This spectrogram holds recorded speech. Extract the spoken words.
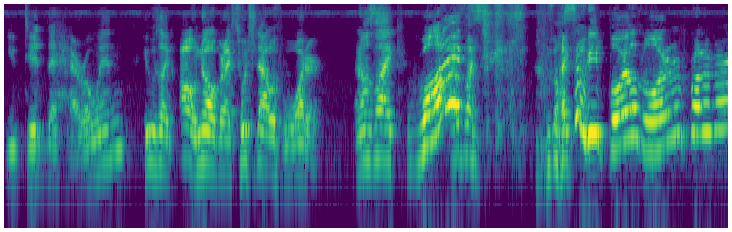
you did the heroin he was like oh no but I switched out with water and I was like what? I was like I was like so he boiled water in front of her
